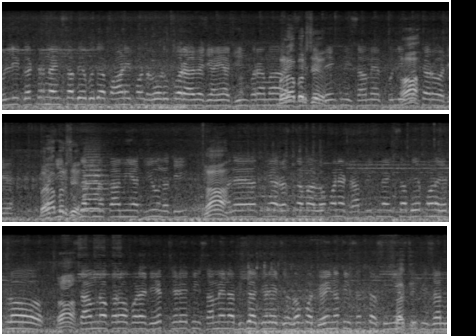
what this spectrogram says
ખુલ્લી ગટરના હિસાબે બધા પાણી પણ રોડ ઉપર આવે છે. અહીંયા જીનપરામાં બરાબર છે. બેંકની સામે ખુલ્લી ગટરો છે. બરાબર છે. ભૂગર્ભનું કામ અહીંયા થયું નથી. અને ત્યાં રસ્તામાં લોકોને ટ્રાફિકના હિસાબે પણ એટલો સામનો કરવો પડે છે. એક છેડેથી સામેના બીજા છેડે લોકો જઈ નથી શકતા સિનિયર સિટીઝન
